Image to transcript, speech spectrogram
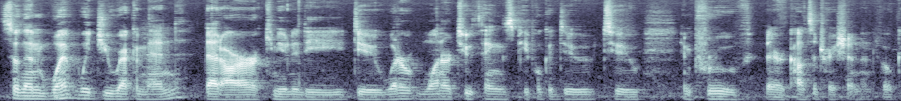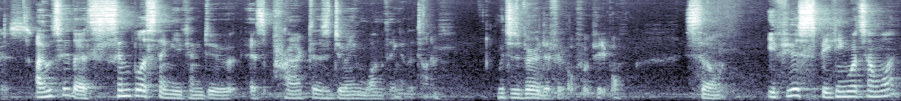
So then, what would you recommend that our community do? What are one or two things people could do to improve their concentration and focus? i would say the simplest thing you can do is practice doing one thing at a time which is very difficult for people so if you're speaking with someone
